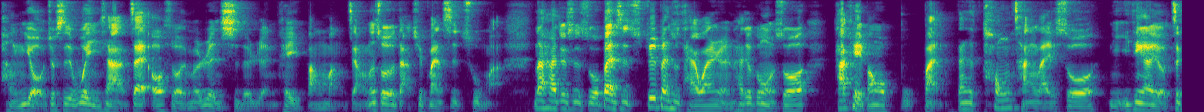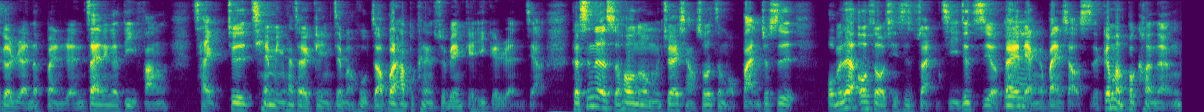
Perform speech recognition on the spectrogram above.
朋友，就是问一下在 Oslo 有没有认识的人可以帮忙。这样那时候有打去办事处嘛，那他就是说办事就办事台湾人，他就跟我说他可以帮我补办，但是通常来说，你一定要有这个人的本人在那个地方才就是签名，他才会给你这本护照，不然他不可能随便给一个人这样。可是那个时候呢，我们就在想说怎么办，就是。我们在 Oslo 其实转机就只有待两个半小时，根本不可能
